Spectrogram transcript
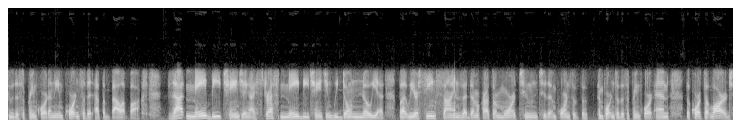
to the Supreme Court and the importance of it at the ballot box. That may be changing. I stress may be changing. We don't know yet, but we are seeing signs that Democrats are more attuned to the importance of the importance of the Supreme Court and the courts at large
